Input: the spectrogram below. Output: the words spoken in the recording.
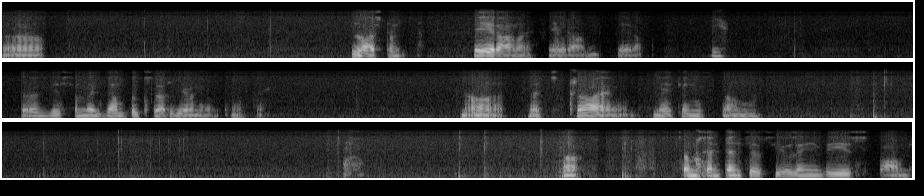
Uh, last one हे राम हे राम हे राम Yeah. So just some examples are given here. Okay. Now let's try making some some sentences using these forms.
